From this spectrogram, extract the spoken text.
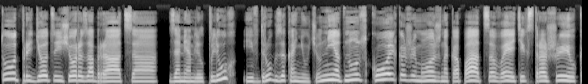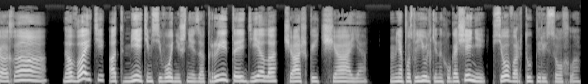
тут придется еще разобраться, замямлил Плюх и вдруг законючил. Нет, ну сколько же можно копаться в этих страшилках, а? Давайте отметим сегодняшнее закрытое дело чашкой чая. У меня после Юлькиных угощений все во рту пересохло.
